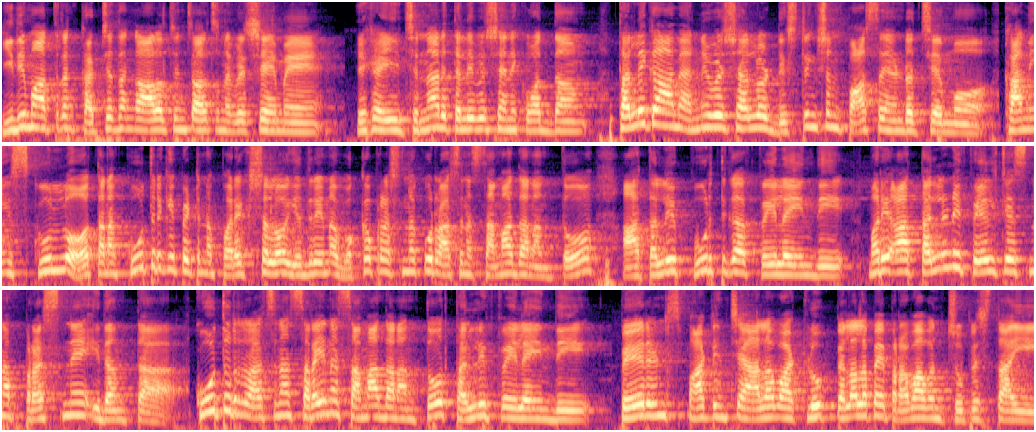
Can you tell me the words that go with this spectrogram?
ఇది మాత్రం ఖచ్చితంగా ఆలోచించాల్సిన విషయమే. ఇక ఈ చిన్నారి తల్లి విషయానికి వద్దాం. తల్లిగా ఆమె అన్ని విషయాల్లో డిస్టింక్షన్ పాస్ అయి ఉండొచ్చేమో. కానీ స్కూల్లో తన కూతురికి పెట్టిన పరీక్షలో ఎదురైన ఒక్క ప్రశ్నకు రాసిన సమాధానంతో ఆ తల్లి పూర్తిగా ఫెయిల్ అయింది. మరి ఆ తల్లిని ఫెయిల్ చేసిన ప్రశ్నే ఇదంతా. కూతురు రాసిన సరైన సమాధానంతో తల్లి ఫెయిల్ అయింది. పేరెంట్స్ పాటించే అలవాట్లు పిల్లలపై ప్రభావం చూపిస్తాయి.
